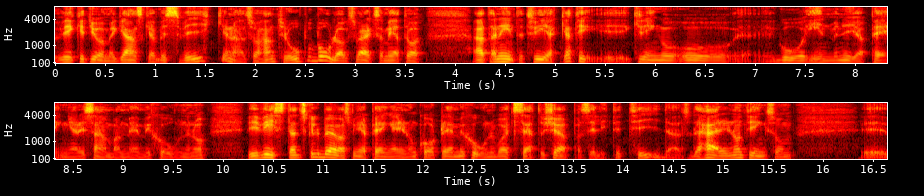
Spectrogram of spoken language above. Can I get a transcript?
vilket gör mig ganska besviken. Alltså, han tror på bolagets verksamhet och att han inte tvekar till, kring att gå in med nya pengar i samband med emissionen. Och vi visste att det skulle behövas mer pengar inom kort och emissionen var ett sätt att köpa sig lite tid. Alltså, det här är någonting som Eh,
